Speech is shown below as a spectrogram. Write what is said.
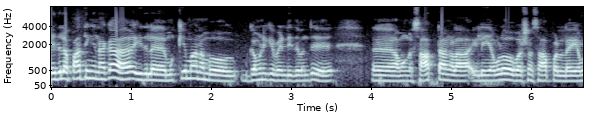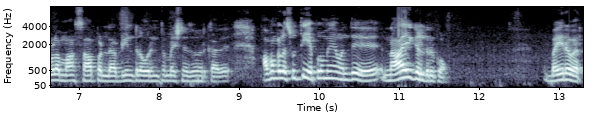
இதில் பார்த்தீங்கன்னாக்கா இதில் முக்கியமாக நம்ம கவனிக்க வேண்டியது வந்து அவங்க சாப்பிட்டாங்களா? இல்லை எவ்வளோ வருஷம் சாப்பிடல எவ்வளோ மாதம் சாப்பிடல அப்படின்ற ஒரு இன்ஃபர்மேஷன் எதுவும் இருக்காது. அவங்கள சுற்றி எப்போவுமே வந்து நாய்கள் இருக்கும். பைரவர்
